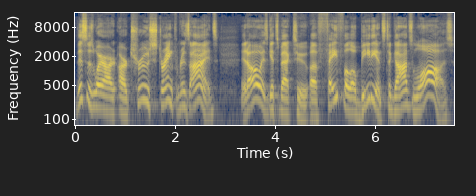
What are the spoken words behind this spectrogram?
This is where our, our true strength resides. It always gets back to a faithful obedience to God's laws.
